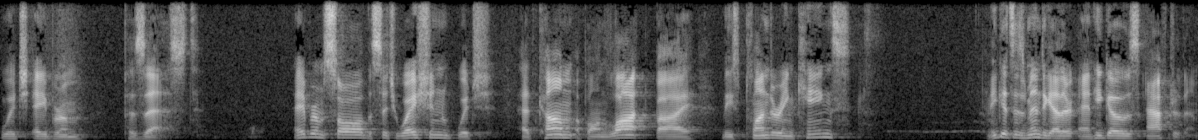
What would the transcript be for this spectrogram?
which Abram possessed. Abram saw the situation which had come upon Lot by these plundering kings, and he gets his men together and he goes after them.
